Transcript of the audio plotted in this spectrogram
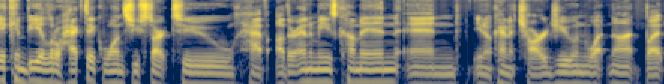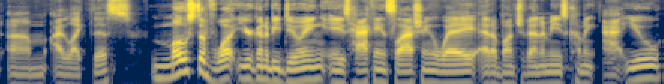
it can be a little hectic once you start to have other enemies come in and you know kind of charge you and whatnot but um, i like this most of what you're going to be doing is hacking and slashing away at a bunch of enemies coming at you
